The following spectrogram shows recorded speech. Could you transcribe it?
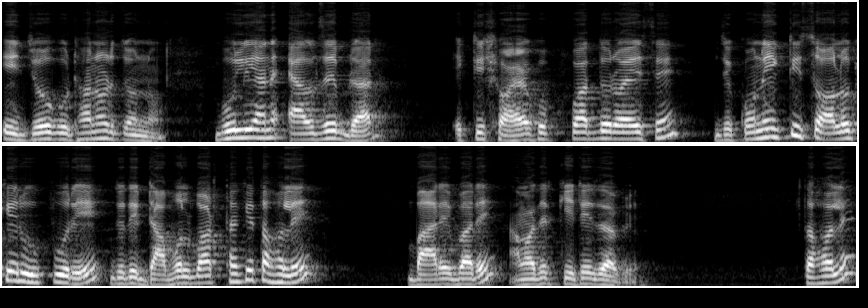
এই যোগ উঠানোর জন্য বুলিয়ান অ্যালজেব্রার একটি সহায়ক উপপাদ্য রয়েছে যে কোনো একটি চলকের উপরে যদি ডাবল বার থাকে তাহলে বারে বারে আমাদের কেটে যাবে। তাহলে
